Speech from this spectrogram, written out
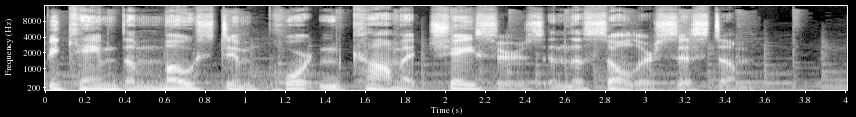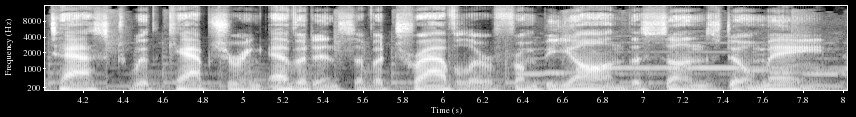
became the most important comet chasers in the solar system, tasked with capturing evidence of a traveler from beyond the Sun's domain.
